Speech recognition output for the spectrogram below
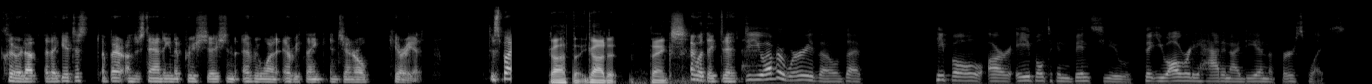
clear it up, and I get just a better understanding and appreciation of everyone and everything in general. Period. Despite Got that. Got it. Thanks. what they did. Do you ever worry though that people are able to convince you that you already had an idea in the first place?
